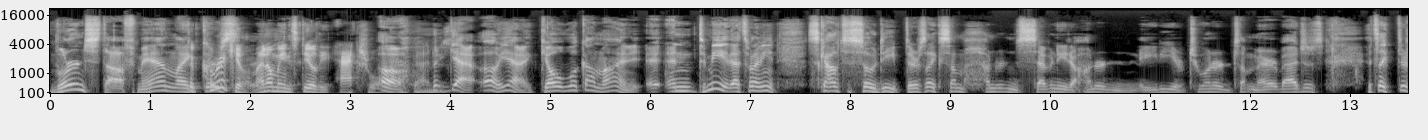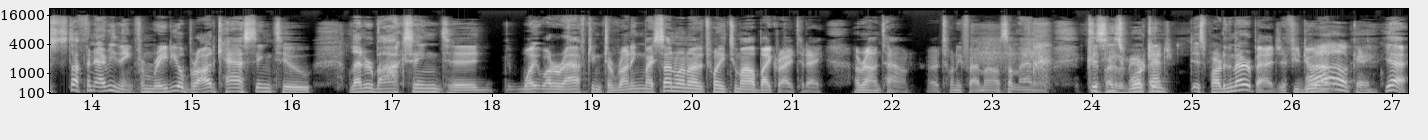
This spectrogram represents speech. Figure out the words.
learn stuff, man. Like The curriculum. I don't mean steal the actual Oh, badges. yeah. Oh, yeah. Go look online. And to me, that's what I mean. Scouts is so deep. There's like some 170 to 180 or 200 something merit badges. It's like there's stuff in everything from radio broadcasting to letterboxing to whitewater rafting to running. My son went on a 22 mile bike ride today around town or 25 miles, something. I don't know. Because he's working badge? as part of the merit badge. If you do it, Oh, okay. yeah,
